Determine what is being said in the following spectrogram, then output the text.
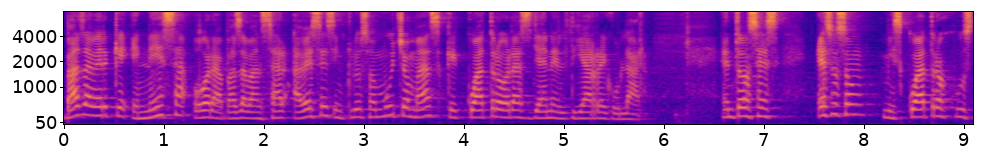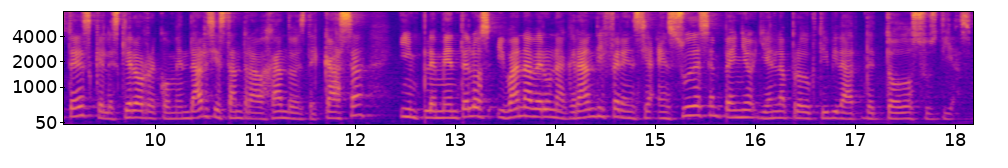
vas a ver que en esa hora vas a avanzar a veces incluso mucho más que cuatro horas ya en el día regular. Entonces, esos son mis cuatro ajustes que les quiero recomendar si están trabajando desde casa. Implementelos y van a ver una gran diferencia en su desempeño y en la productividad de todos sus días.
